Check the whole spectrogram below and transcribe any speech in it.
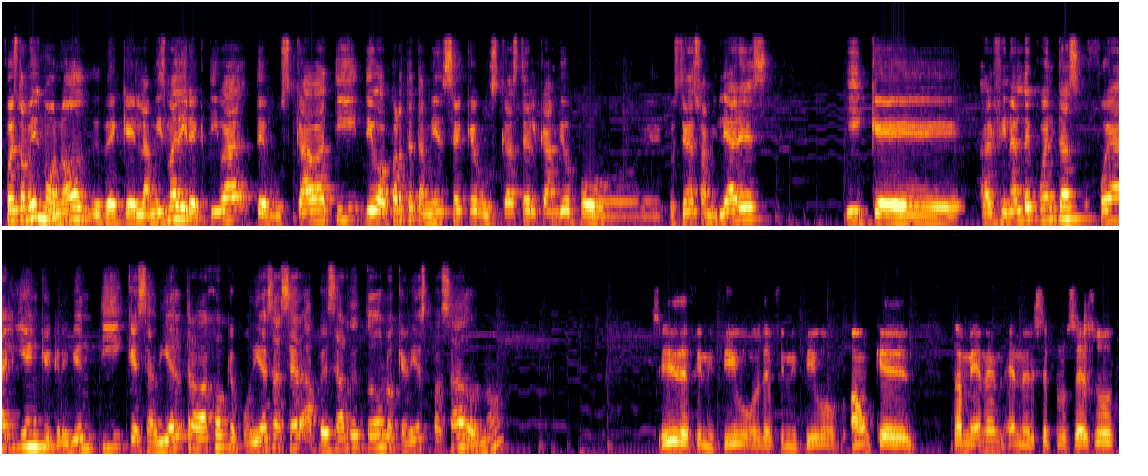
fue esto mismo, ¿no? De que la misma directiva te buscaba a ti. Digo, aparte también sé que buscaste el cambio por eh, cuestiones familiares y que al final de cuentas fue alguien que creyó en ti, que sabía el trabajo que podías hacer a pesar de todo lo que habías pasado, ¿no? Sí, definitivo, definitivo. Aunque también en, en ese proceso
